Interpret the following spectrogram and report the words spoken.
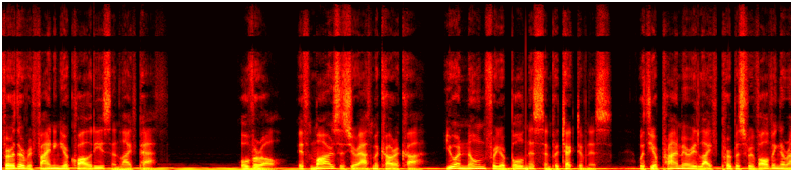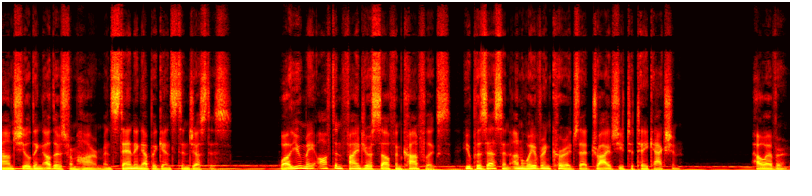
further refining your qualities and life path. Overall, if Mars is your Atmakaraka, you are known for your boldness and protectiveness, with your primary life purpose revolving around shielding others from harm and standing up against injustice. While you may often find yourself in conflicts, you possess an unwavering courage that drives you to take action. However,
